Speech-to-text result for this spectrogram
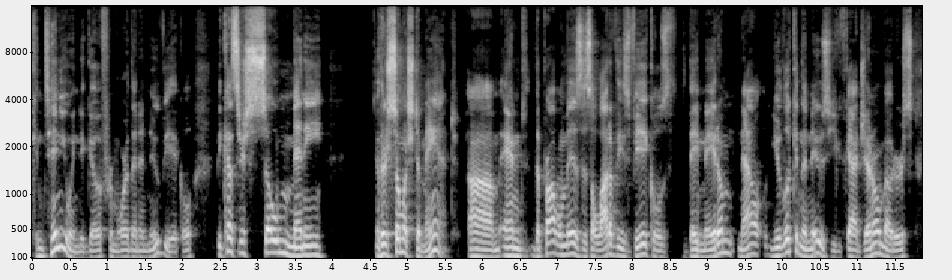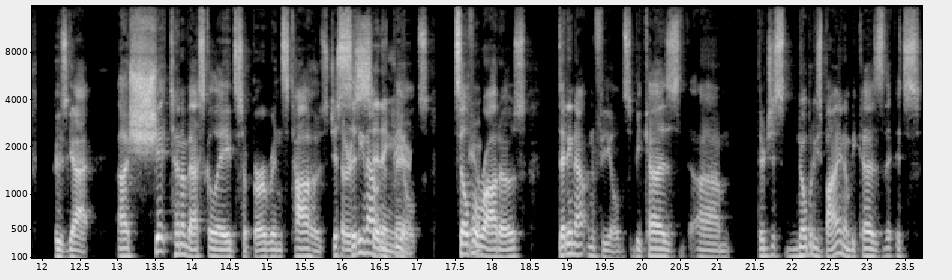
continuing to go for more than a new vehicle because there's so many. There's so much demand, um, and the problem is, is a lot of these vehicles they made them. Now you look in the news, you've got General Motors, who's got a shit ton of Escalades, Suburbans, Tahoes just are sitting out in sitting there. fields, Silverados sitting out in fields because um, they're just nobody's buying them because it's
